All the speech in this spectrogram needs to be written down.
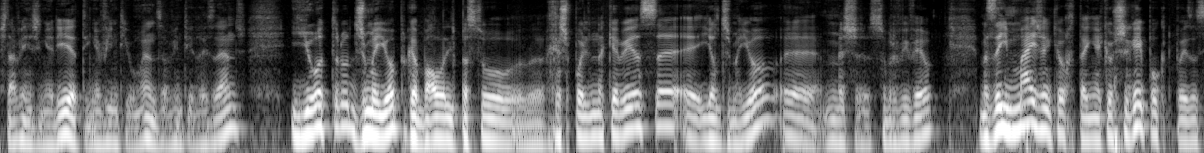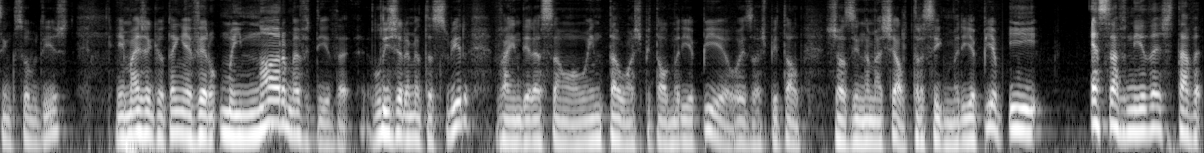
estava em engenharia, tinha 21 anos ou 22 anos, e outro desmaiou porque a bola lhe passou eh, raspolho na cabeça eh, e ele desmaiou, eh, mas sobreviveu. Mas a imagem que eu retenho é que eu cheguei pouco depois, assim que soube disto, a imagem que eu tenho é ver uma enorme avenida ligeiramente a subir, vai em direção ao então Hospital Maria Pia, hoje Hospital Josina Machel, tracinho Maria Pia, e essa avenida estava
